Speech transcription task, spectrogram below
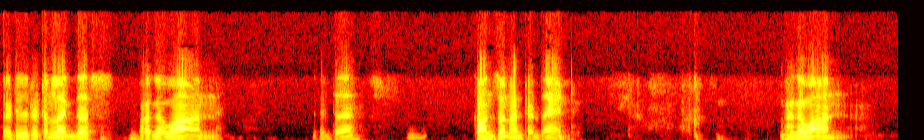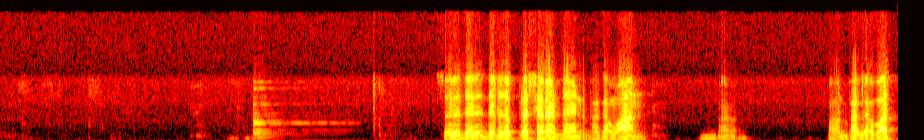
so it is written like this bhagavan with the consonant at the end. Bhagavan so there, there is a pressure at the end bhagavan. Uh, or bhagavat.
